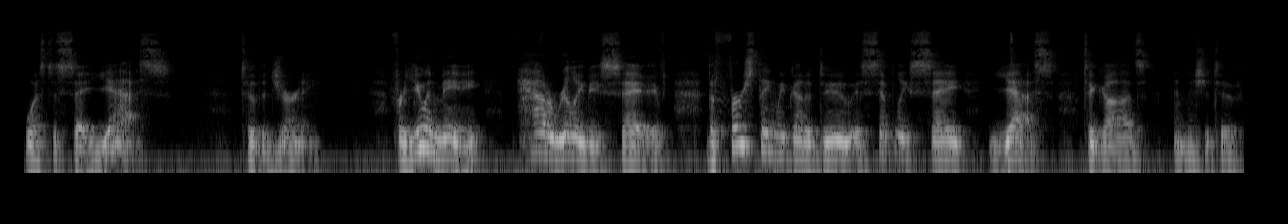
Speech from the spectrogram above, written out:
was to say yes to the journey. For you and me, how to really be saved, the first thing we've got to do is simply say yes to God's initiative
